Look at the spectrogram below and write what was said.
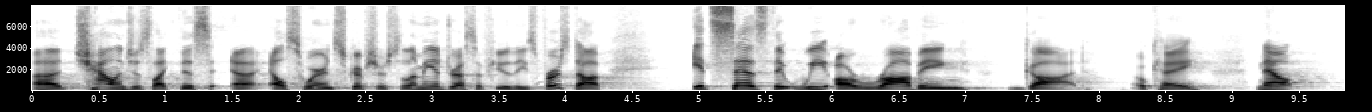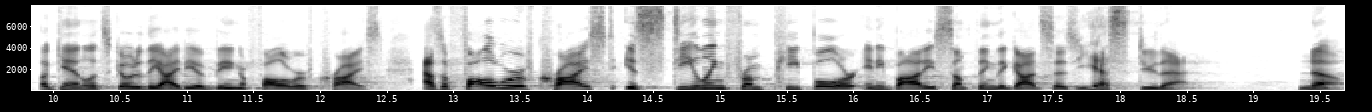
uh, challenges like this uh, elsewhere in Scripture. So let me address a few of these. First off, it says that we are robbing God, okay? Now, again, let's go to the idea of being a follower of Christ. As a follower of Christ, is stealing from people or anybody something that God says, yes, do that? No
